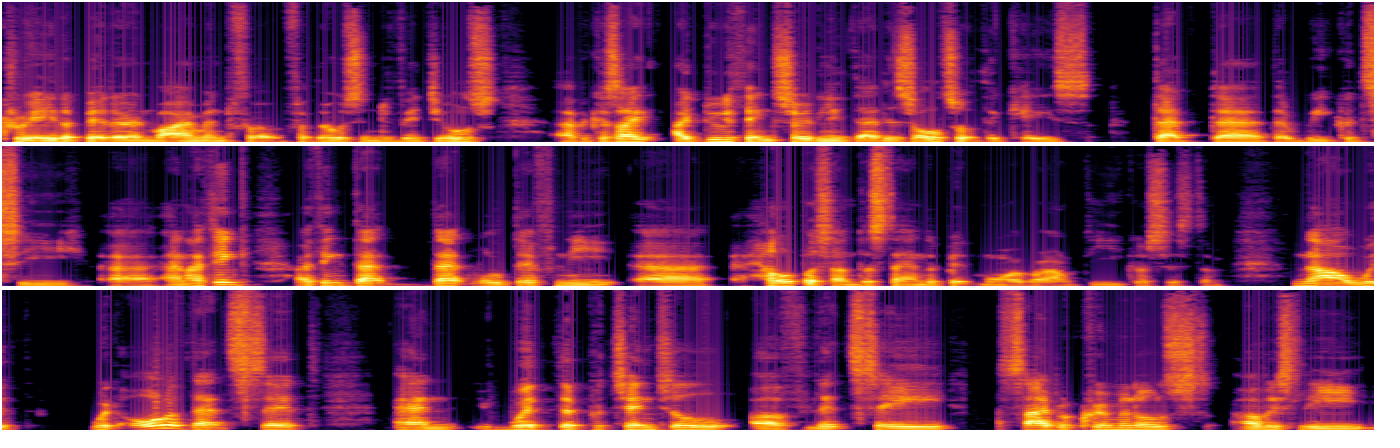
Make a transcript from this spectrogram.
create a better environment for for those individuals uh, because i i do think certainly that is also the case that uh, that we could see uh, and i think i think that that will definitely uh, help us understand a bit more around the ecosystem. Now with with all of that said, and with the potential of, let's say, cyber criminals obviously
